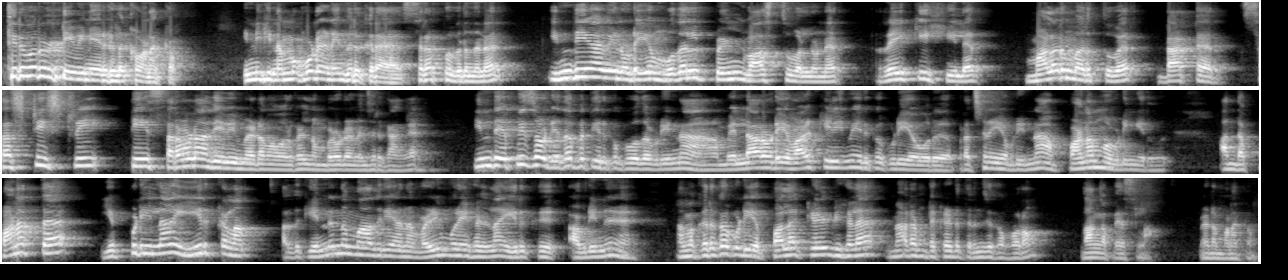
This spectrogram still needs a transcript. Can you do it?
திருவருள் டிவி நேயர்களுக்கு வணக்கம். இன்னைக்கு நம்ம கூட இணைந்திருக்கிற சிறப்பு விருந்தினர் இந்தியாவினுடைய முதல் பெண் வாஸ்து வல்லுனர் ரேக்கி ஹீலர் மலர் மருத்துவர் டாக்டர் சஷ்டி ஸ்ரீ டி சரவணாதேவி மேடம் அவர்கள் நம்மளோட இணைஞ்சிருக்காங்க. இந்த எபிசோட் எதை பத்தி இருக்க போகுது அப்படின்னா நம்ம எல்லாருடைய வாழ்க்கையிலுமே இருக்கக்கூடிய ஒரு பிரச்சனை அப்படின்னா பணம் அப்படிங்கிறது. அந்த பணத்தை எப்படிலாம் ஈர்க்கலாம் அதுக்கு என்னென்ன மாதிரியான வழிமுறைகள்லாம் இருக்கு அப்படின்னு நமக்கு இருக்கக்கூடிய பல கேள்விகளை மேடம்கிட்ட கேட்டு தெரிஞ்சுக்க போறோம். வாங்க பேசலாம். மேடம் வணக்கம்.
